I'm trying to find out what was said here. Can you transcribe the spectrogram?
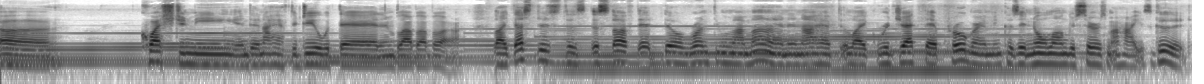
uh, question me and then I have to deal with that and blah blah blah. Like that's just the, the stuff that they'll run through my mind and I have to like reject that programming because it no longer serves my highest good.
